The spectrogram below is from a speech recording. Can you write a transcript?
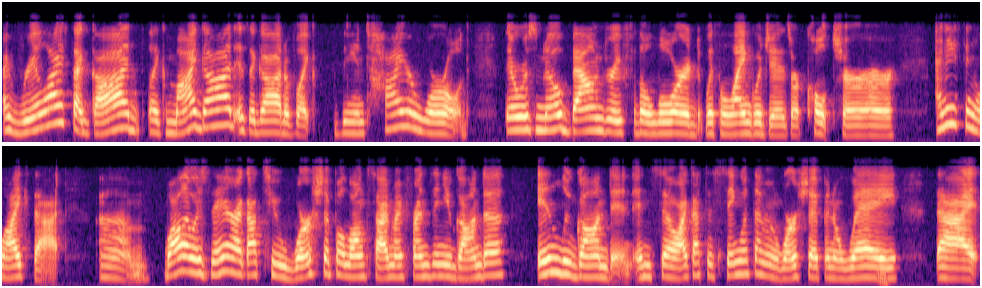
I realized that God, like my God, is a God of like the entire world. There was no boundary for the Lord with languages or culture or anything like that. Um, while I was there, I got to worship alongside my friends in Uganda in Lugandan. And so I got to sing with them and worship in a way that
